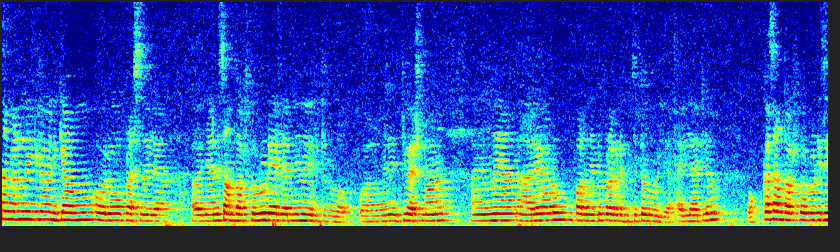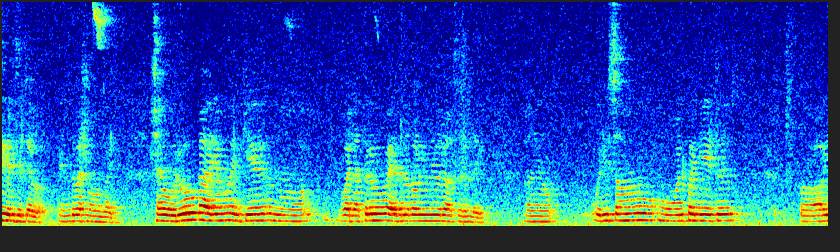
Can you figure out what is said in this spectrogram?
സങ്കടം ഉണ്ടെങ്കിലും എനിക്കാവുന്നു ഓരോ പ്രശ്നമില്ല. ഞാൻ സന്തോഷത്തോടുകൂടി എല്ലാവരും നേരിട്ടുള്ളൂ ആ, അങ്ങനെ എനിക്ക് വിഷമാണ് എന്ന് ഞാൻ ആരോടും പറഞ്ഞിട്ട് പ്രകടിപ്പിച്ചിട്ടൊന്നുമില്ല. എല്ലാറ്റിലും ഒക്കെ സന്തോഷത്തോടുകൂടി സ്വീകരിച്ചിട്ടുള്ളൂ. എന്ത് വിഷമം വന്നാലും പക്ഷെ ഓരോ കാര്യം എനിക്ക് വല്ലാത്തൊരു വേദന തോന്നുന്ന ഒരു അവസരം ഉണ്ടായി. ഒരു ദിവസം മോൻ പനിയായിട്ട് ഈ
